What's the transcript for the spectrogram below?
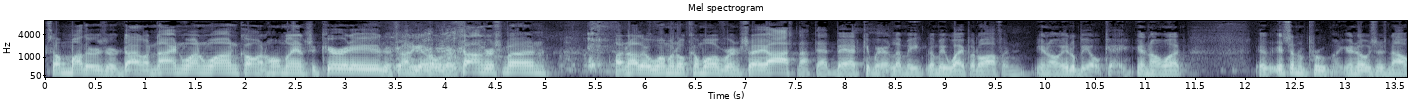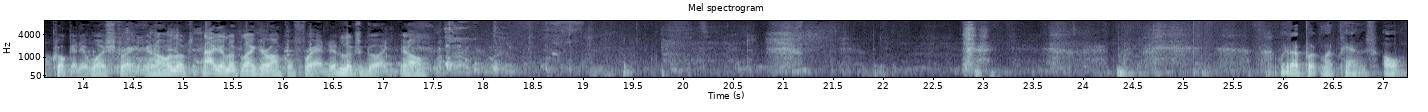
Some mothers are dialing 911, calling Homeland Security. They're trying to get hold of their congressman. Another woman will come over and say, "Ah, it's not that bad. Come here, let me let me wipe it off, and you know it'll be okay." You know what? It's an improvement. Your nose is now crooked. It was straight. You know, it looks now you look like your Uncle Fred. It looks good. You know. Where did I put my pens? Oh,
